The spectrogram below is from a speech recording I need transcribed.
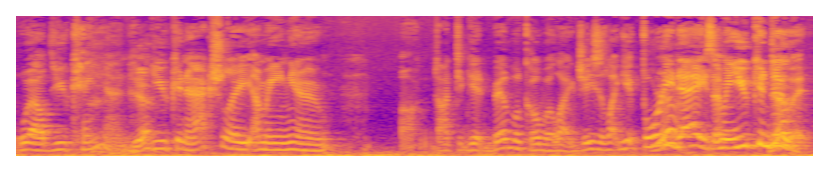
Well, you can. Yeah. You can actually. I mean, you know. Uh, Not to get biblical, but like Jesus, like get forty Yeah. days. I mean, you can do Yeah. it.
